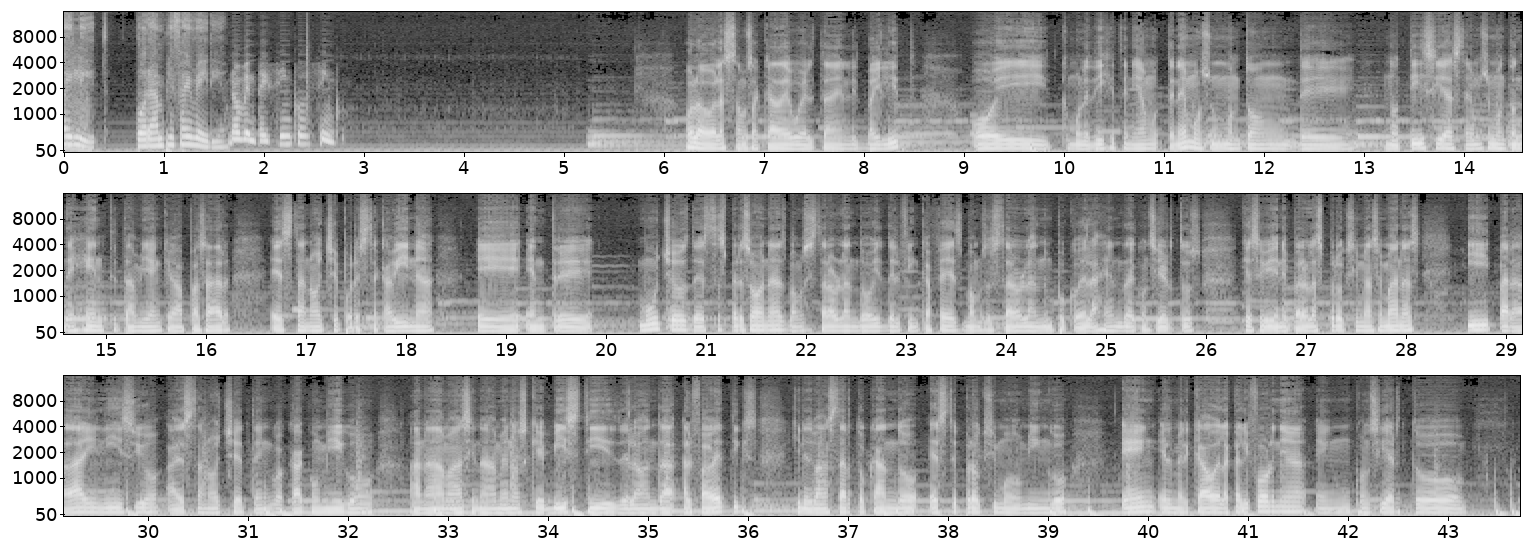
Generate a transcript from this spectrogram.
By Lead por Amplify Radio 955. Hola, hola, estamos acá de vuelta en Lead by Lead. Hoy, como les dije, teníamos, tenemos un montón de noticias, tenemos un montón de gente también que va a pasar esta noche por esta cabina. Eh, entre muchos de estas personas. Vamos a estar hablando hoy del Finca Fest, vamos a estar hablando un poco de la agenda de conciertos que se viene para las próximas semanas. Y para dar inicio a esta noche tengo acá conmigo a nada más y nada menos que Beastie de la banda Alphabetics, quienes van a estar tocando este próximo domingo en el mercado de la California, en un concierto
